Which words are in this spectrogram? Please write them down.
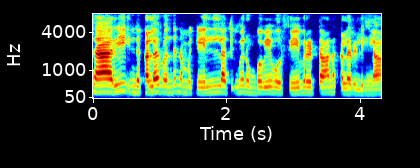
சாரீ இந்த கலர் வந்து நமக்கு எல்லாத்துக்குமே ரொம்பவே ஒரு ஃபேவரட்டான கலர் இல்லைங்களா?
